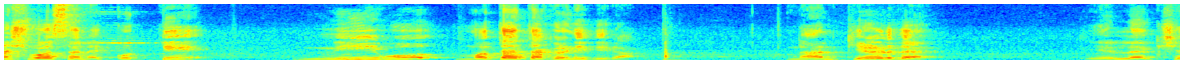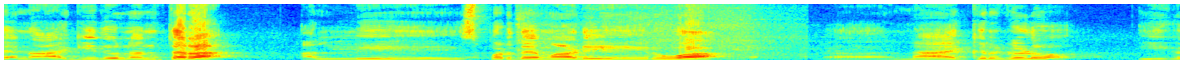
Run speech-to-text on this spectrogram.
ಆಶ್ವಾಸನೆ ಕೊಟ್ಟು ನೀವು ಮತ ತಗೊಂಡಿದ್ದೀರ. ನಾನು ಕೇಳಿದೆ ಎಲೆಕ್ಷನ್ ಆಗಿದ ನಂತರ ಅಲ್ಲಿ ಸ್ಪರ್ಧೆ ಮಾಡಿ ಇರುವ ನಾಯಕರುಗಳು ಈಗ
